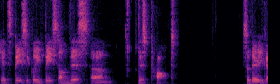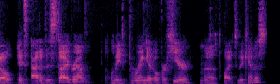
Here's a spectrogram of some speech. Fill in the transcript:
it's basically based on this, um, this prompt. So there you go. It's added this diagram. Let me bring it over here. I'm going to apply it to the canvas.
